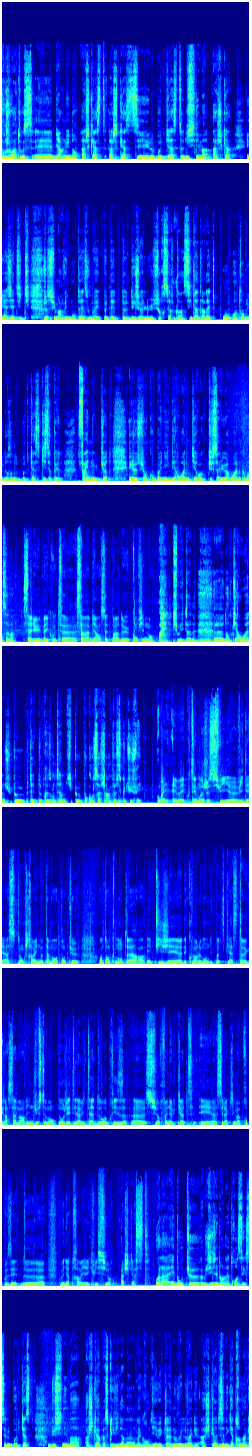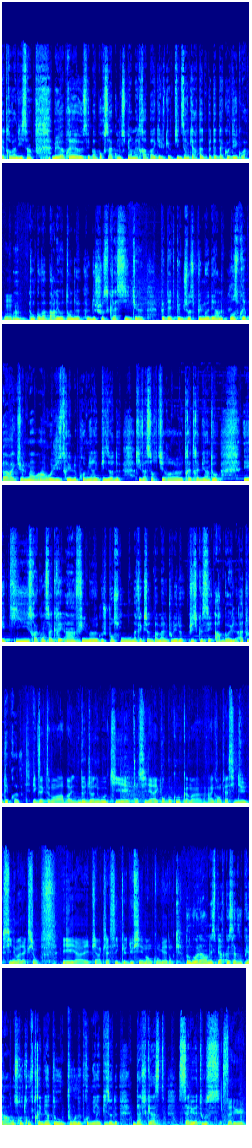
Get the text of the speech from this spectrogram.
Bonjour à tous et bienvenue dans Hcast. Hcast, c'est le podcast du cinéma HK et asiatique. Je suis Marvin Montez, vous m'avez peut-être déjà lu sur certains sites internet ou entendu dans un autre podcast qui s'appelle Final Cut et je suis en compagnie d'Erwan Kerok. Salut Erwan, comment ça va? Salut, bah écoute, euh, ça va bien en cette période de confinement. Ouais, tu m'étonnes. Euh, donc Erwan, tu peux peut-être te présenter un petit peu pour qu'on sache un peu ce que tu fais. Oui, et bah écoutez, moi je suis euh, vidéaste, donc je travaille notamment en tant que en tant que monteur et puis j'ai découvert le monde du podcast grâce à Marvin justement, dont j'ai été invité à deux reprises euh, sur Final Cut et euh, c'est là qu'il m'a proposé de euh, venir travailler avec lui sur Hcast. Voilà, et donc comme je disais dans l'intro, c'est que c'est le podcast du cinéma HK parce qu'évidemment on a grandi avec la nouvelle vague HK des années 80-90, hein. mais après c'est pas pour ça qu'on se permettra pas quelques petites incartades peut-être à côté quoi. Mm. Hein. donc on va parler autant de, de choses classiques, peut-être que de choses plus modernes. On se prépare actuellement à enregistrer le premier épisode qui va sortir très très bientôt et qui sera consacré à un film que je pense on affectionne pas mal tous les deux, puisque c'est Hardboil à toute épreuve. Exactement, Hardboil de John Woo, qui est considéré pour beaucoup comme un, grand classique du cinéma d'action et, euh, et, puis un classique du cinéma hongkongais donc. Donc voilà, on espère que ça vous plaira. On se retrouve très bientôt pour le premier épisode d'Ashcast. Salut à tous. Salut.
